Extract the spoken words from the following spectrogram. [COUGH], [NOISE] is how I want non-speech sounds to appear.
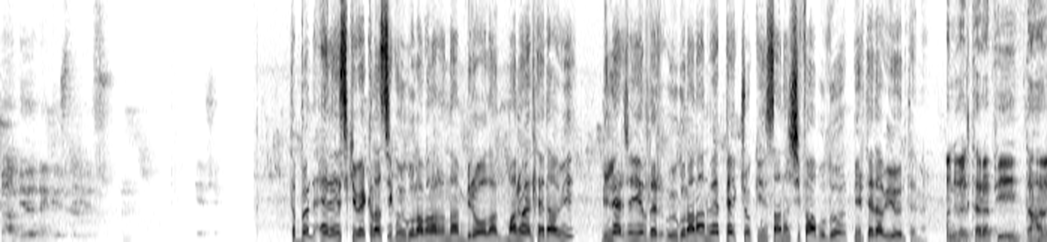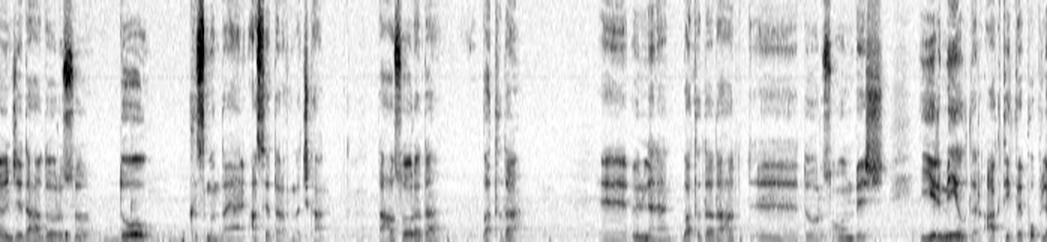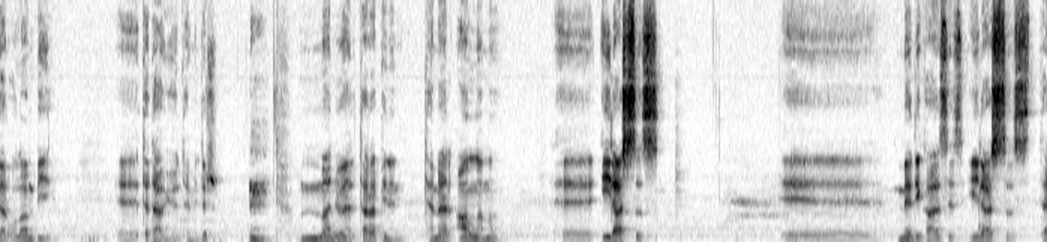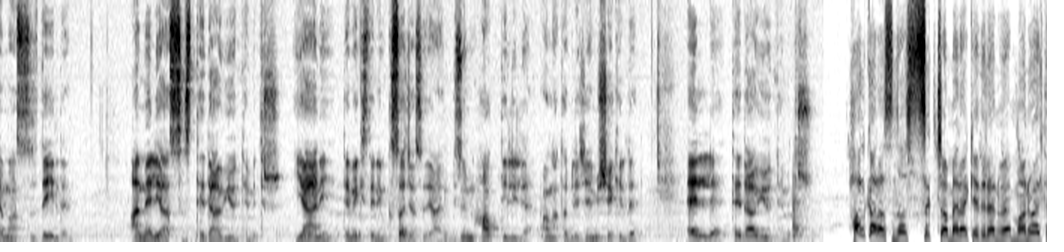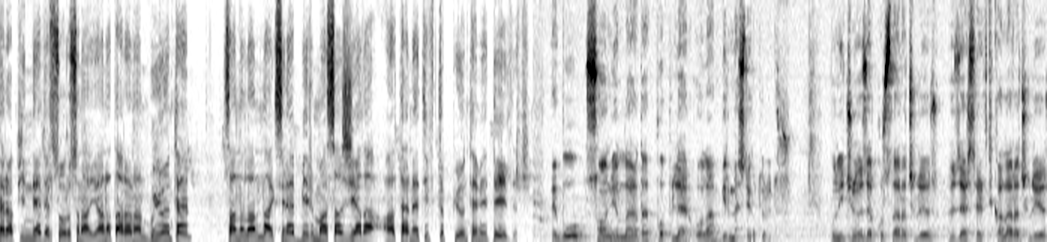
Şu an bir örnek gösteriyoruz. Gevşek. Tıbbın en eski ve klasik uygulamalarından biri olan manuel tedavi binlerce yıldır uygulanan ve pek çok insanın şifa bulduğu bir tedavi yöntemi. Manuel terapi daha önce daha doğrusu doğu kısmında yani Asya tarafında çıkan daha sonra da batıda e, ünlenen batıda daha e, doğrusu 15-20 yıldır aktif ve popüler olan bir e, tedavi yöntemidir. [CLEARS THROAT] Manuel terapinin temel anlamı e, ilaçsız, e, medikalsiz, ilaçsız, temassız değil de ameliyatsız tedavi yöntemidir. Yani demek istediğim kısacası yani bizim halk diliyle anlatabileceğimiz şekilde elle tedavi yöntemidir. Halk arasında sıkça merak edilen ve manuel terapi nedir sorusuna yanıt aranan bu yöntem sanılanın aksine bir masaj ya da alternatif tıp yöntemi değildir. Ve bu son yıllarda popüler olan bir meslek türüdür. Bunun için özel kurslar açılıyor, özel sertifikalar açılıyor.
